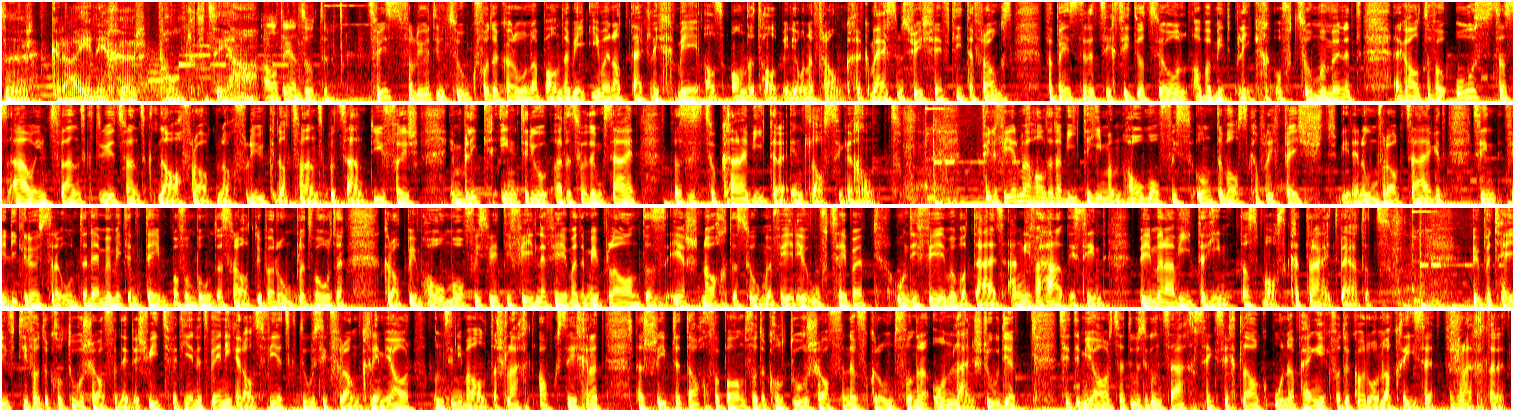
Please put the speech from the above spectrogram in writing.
blasergreinicher.ch Adrian Sutter. Swiss verliert im Zug von der Corona-Pandemie immer noch täglich mehr als anderthalb Millionen Franken. Gemäss dem Swiss-Chef Dieter Franks verbessert sich die Situation, aber mit Blick auf die Sommermonate. Er geht davon aus, dass auch im 2023 die Nachfrage nach Flügen noch 20 Prozent tiefer ist. Im Blick-Interview hat er zudem gesagt, dass es zu keinen weiteren Entlassungen kommt. Viele Firmen halten auch weiterhin am Homeoffice und der Maskenpflicht fest. Wie eine Umfrage zeigt, sind viele größere Unternehmen mit dem Tempo vom Bundesrat überrumpelt worden. Gerade beim Homeoffice wird in vielen Firmen damit geplant, dass es erst nach der Sommerferien aufzuheben. Und in Firmen, die teils enge Verhältnisse sind, will man auch weiterhin, dass Masken getragen werden. Über die Hälfte der Kulturschaffenden in der Schweiz verdienen weniger als 40.000 Franken im Jahr und sind im Alter schlecht abgesichert. Das schreibt der Dachverband der Kulturschaffenden aufgrund von einer Online-Studie. Seit dem Jahr 2006 hat sich die Lage unabhängig von der Corona-Krise verschlechtert.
